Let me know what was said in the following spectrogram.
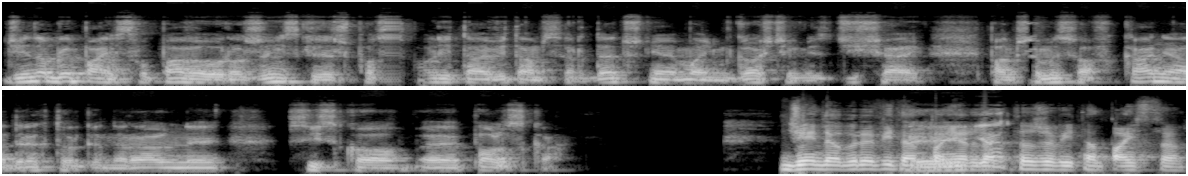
Dzień dobry Państwu, Paweł Rożyński, Rzeczpospolita, witam serdecznie. Moim gościem jest dzisiaj pan Przemysław Kania, dyrektor generalny Cisco e, Polska. Dzień dobry, witam panie redaktorze, witam Państwa.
